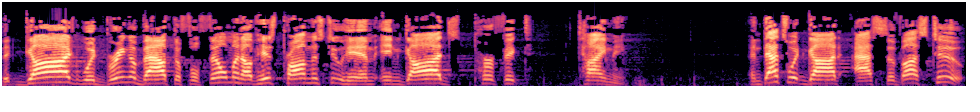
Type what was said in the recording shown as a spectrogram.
That God would bring about the fulfillment of his promise to him in God's perfect timing. And that's what God asks of us too.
